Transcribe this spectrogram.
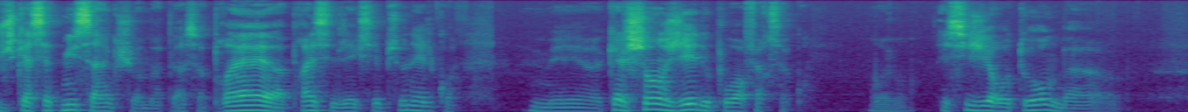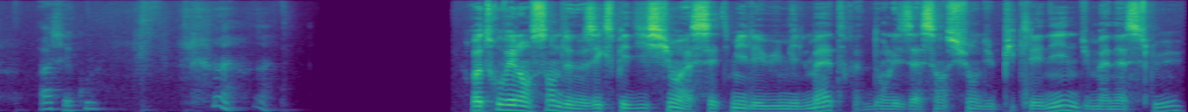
Jusqu'à 7005, je suis à ma place. Après, après c'est de l'exceptionnel, quoi. Mais euh, quelle chance de pouvoir faire ça, quoi. Et si j'y retourne, bah, ah, c'est cool. Retrouvez l'ensemble de nos expéditions à 7000 et 8000 mètres, dont les ascensions du Pic Lénine, du Manaslu,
